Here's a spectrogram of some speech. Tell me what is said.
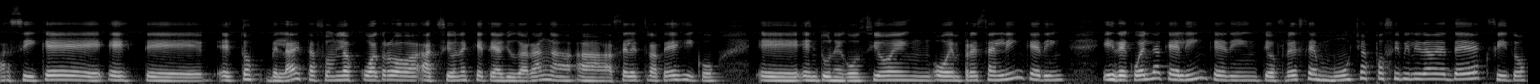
Así que este, estos, ¿verdad? estas son las cuatro acciones que te ayudarán a, a ser estratégico eh, en tu negocio en, o empresa en LinkedIn. Y recuerda que LinkedIn te ofrece muchas posibilidades de éxito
